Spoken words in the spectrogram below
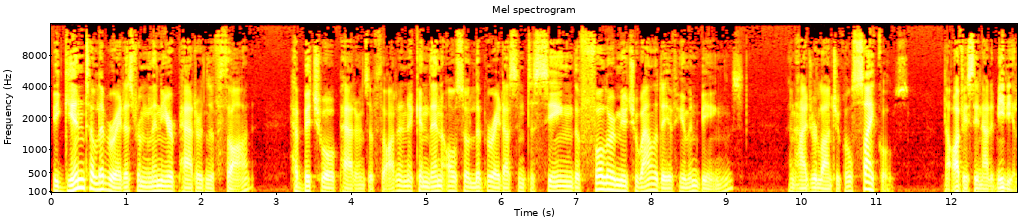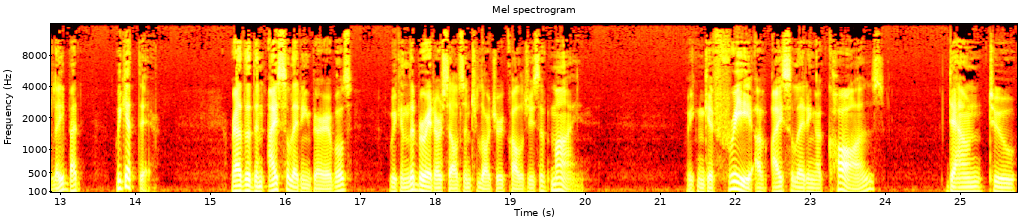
begin to liberate us from linear patterns of thought, habitual patterns of thought, and it can then also liberate us into seeing the fuller mutuality of human beings and hydrological cycles. Now, obviously, not immediately, but we get there. Rather than isolating variables, we can liberate ourselves into larger ecologies of mind. We can get free of isolating a cause down to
